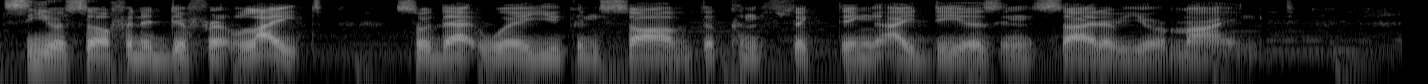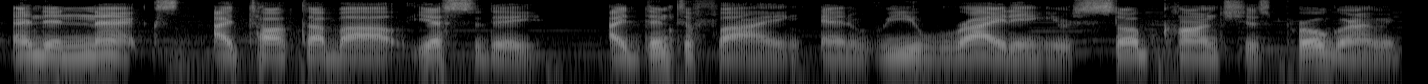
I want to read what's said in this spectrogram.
see yourself in a different light so that way you can solve the conflicting ideas inside of your mind. And then next, I talked about yesterday identifying and rewriting your subconscious programming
